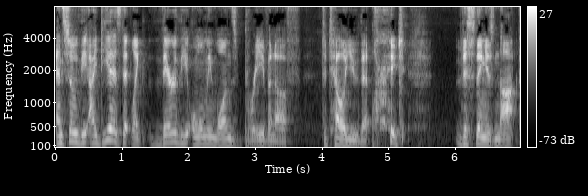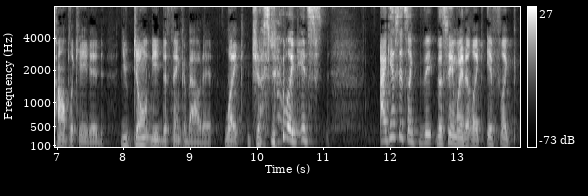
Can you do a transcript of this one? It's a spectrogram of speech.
and so the idea is that like they're the only ones brave enough to tell you that like this thing is not complicated. You don't need to think about it. Like just like it's I guess it's like the, the same way that like if like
